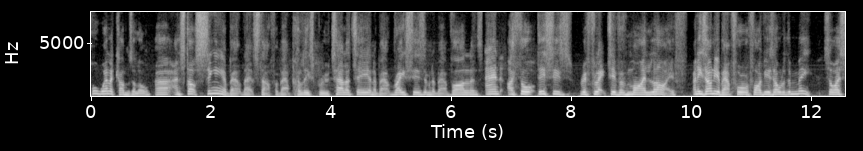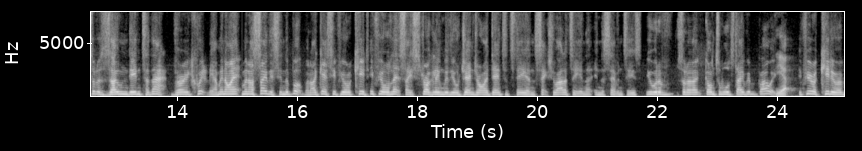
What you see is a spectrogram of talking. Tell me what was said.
Paul Weller comes along uh, and starts singing about that stuff, about police brutality and about racism and about violence. And I thought this is reflective of my life. And he's only about four or five years older than me. So I sort of zoned into that very quickly. I mean, I, I mean, I say this in the book, but I guess if you're a kid, if you're let's say struggling with your gender identity and sexuality in the in the seventies, you would have sort of gone towards David Bowie Yeah. if you're a kid who are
